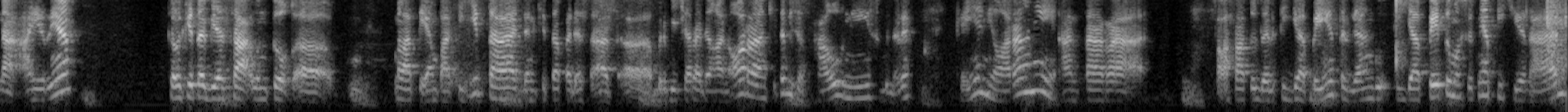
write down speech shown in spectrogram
Nah akhirnya kalau kita biasa untuk uh, melatih empati kita dan kita pada saat uh, berbicara dengan orang kita bisa tahu nih sebenarnya kayaknya nih orang nih antara salah satu dari tiga P-nya terganggu. Tiga P itu maksudnya pikiran,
